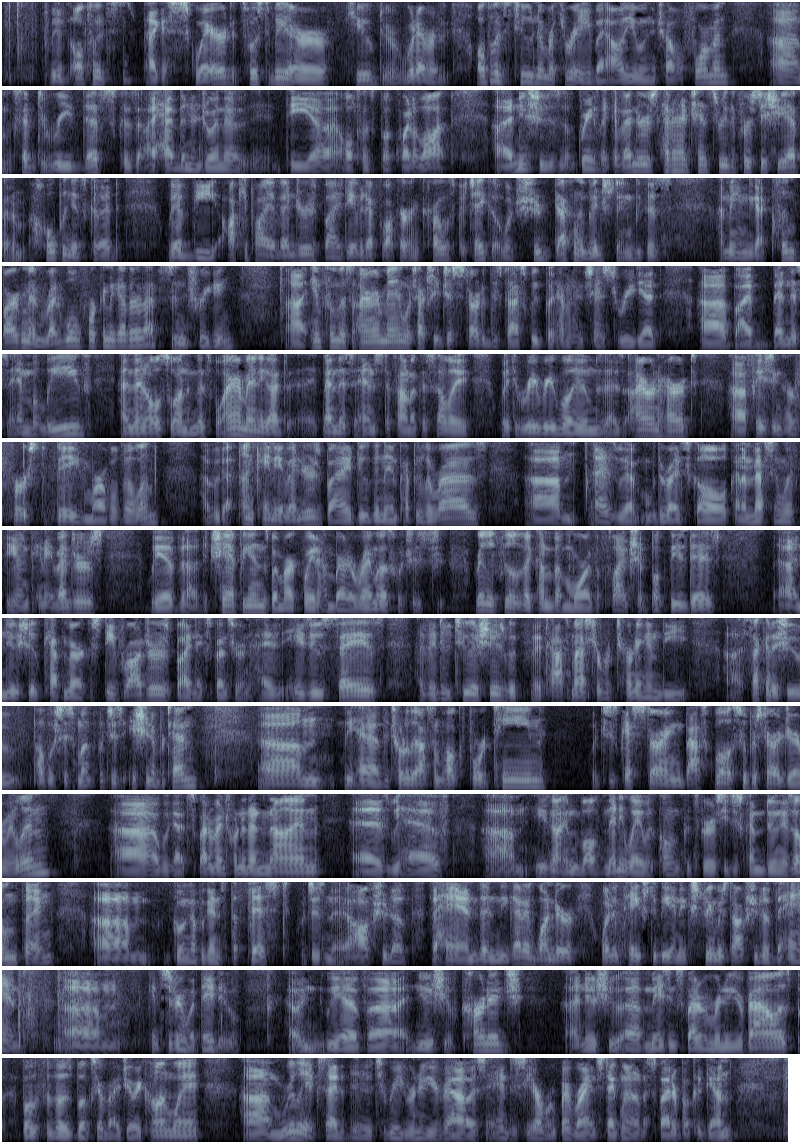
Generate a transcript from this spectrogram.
with Ultimates, I guess squared it's supposed to be or cubed or whatever. Ultimates two number three by Al Ewing and Travel Foreman. Um, excited to read this because I have been enjoying the the uh, Ultimates book quite a lot. Uh, new issues of Great Lake Avengers. Haven't had a chance to read the first issue yet, but I'm hoping it's good. We have the Occupy Avengers by David F. Walker and Carlos Pacheco, which should definitely be interesting because, I mean, you got Clint Barton and Red Wolf working together. That's intriguing. Uh, Infamous Iron Man, which actually just started this past week but haven't had a chance to read yet, uh, by Bendis and Maleev. And then also on Invincible Iron Man, you got Bendis and Stefano Caselli with Riri Williams as Ironheart, uh, facing her first big Marvel villain. Uh, we got Uncanny Avengers by Duggan and Pepe Larraz, um, as we got the Red Skull kind of messing with the Uncanny Avengers. We have uh, the Champions by Mark Waid and Humberto Ramos, which is really feels like kind of the more of the flagship book these days. Uh, new issue of Captain America Steve Rogers by Nick Spencer and Jesus Saiz, as they do two issues, with the Taskmaster returning in the uh, second issue published this month, which is issue number 10. Um, we have the Totally Awesome Hulk 14, which is guest starring basketball superstar Jeremy Lin. Uh, we got Spider Man 2099 as we have. Um, he's not involved in any way with Clone Conspiracy, just kind of doing his own thing, um, going up against the Fist, which is an offshoot of the Hand, and you got to wonder what it takes to be an extremist offshoot of the Hand, um, considering what they do. Uh, we have uh, a new issue of Carnage, a new issue of Amazing Spider-Man: Renew Your Vows. Both of those books are by Gerry Conway. I'm really excited to, to, read Renew Your Vows and to see artwork by Ryan Stegman on a Spider book again.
